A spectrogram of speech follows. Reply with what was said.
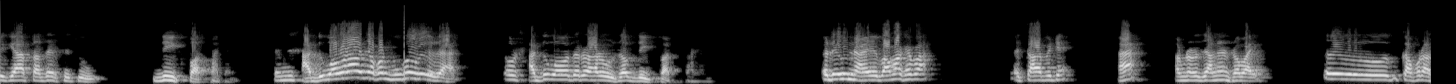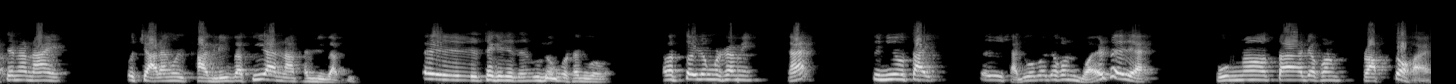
দিকে আর তাদের কিছু দিক পাত থাকে না। তেমনি সাধু বাবারাও যখন বুড়ো হয়ে যায়, তখন সাধু বাবাদেরও আর ওইসব দিক পাত থাকে না। এ দেখুন না এই বামা খেবা তারাপীঠে হ্যাঁ? আপনারা জানেন সবাই, তো কাপড় আছে না নাই, ও চার আঙুল থাকলি বা কি আর না থাকলি বা কি? এই থেকে যেতেন উলঙ্গ সাধু বাবা। আবার তৈলঙ্গ স্বামী হ্যাঁ? তিনিও তাই। সাধু বাবা যখন বয়স হয়ে যায়, পূর্ণতা যখন প্রাপ্ত হয়,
